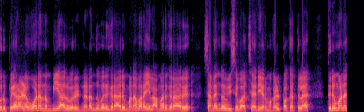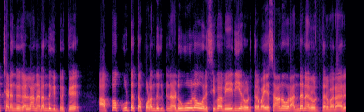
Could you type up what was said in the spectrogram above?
ஒரு பேரழகோட நம்பியார் ஒரு நடந்து வருகிறாரு மணவரையில் அமர்கிறாரு சடங்க சிவாச்சாரியார் மகள் பக்கத்தில். திருமணச் சடங்குகள்லாம் நடந்துக்கிட்டு இருக்கு அப்போ கூட்டத்தை பொழந்துக்கிட்டு நடுவில் ஒரு சிவ வேதியர் ஒருத்தர் வயசான ஒரு அந்தனர் ஒருத்தர் வராரு.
